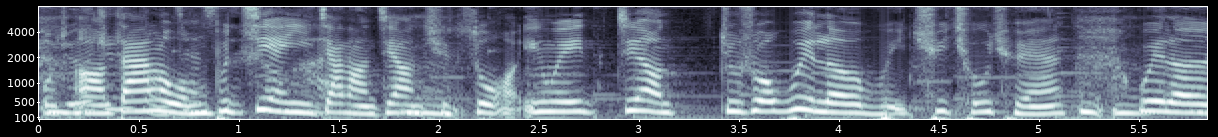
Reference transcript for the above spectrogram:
我觉得当然了，我们不建议家长这样去做，因为这样就是说为了委曲求全，为了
